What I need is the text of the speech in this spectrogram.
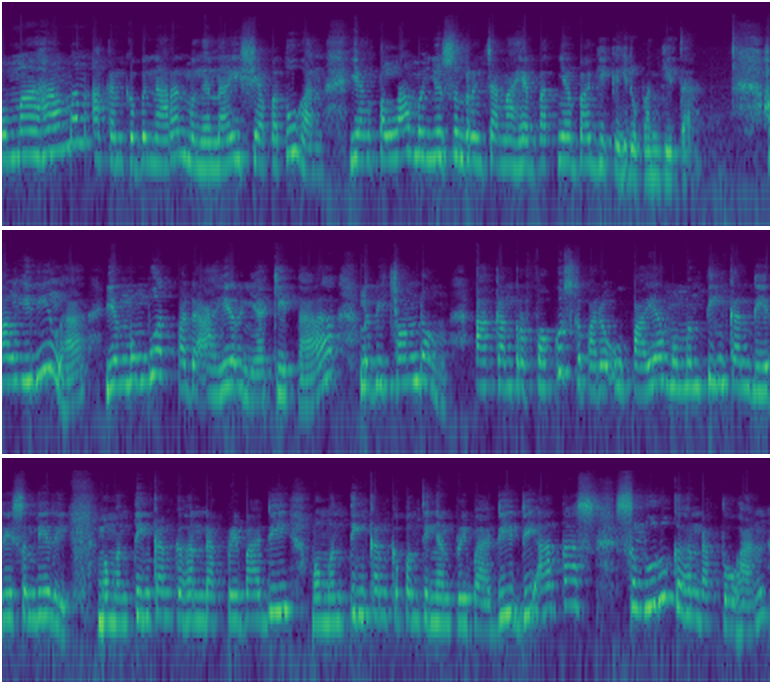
pemahaman akan kebenaran mengenai siapa Tuhan yang telah menyusun rencana hebatnya bagi kehidupan kita. Hal inilah yang membuat pada akhirnya kita lebih condong akan terfokus kepada upaya mementingkan diri sendiri, mementingkan kehendak pribadi, mementingkan kepentingan pribadi di atas seluruh kehendak Tuhan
